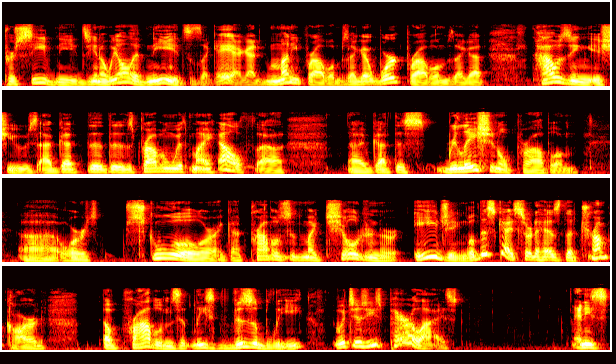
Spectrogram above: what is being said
perceived needs. You know, we all have needs. It's like, hey, I got money problems, I got work problems, I got housing issues. I've got the, this problem with my health. Uh, I've got this relational problem, uh, or school, or I got problems with my children, or aging. Well, this guy sort of has the trump card of problems, at least visibly, which is he's paralyzed, and he's.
